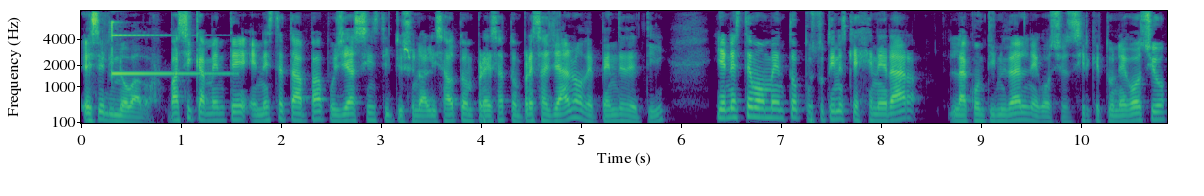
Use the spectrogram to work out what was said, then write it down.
es el innovador. Básicamente, en esta etapa, pues ya has institucionalizado tu empresa, tu empresa ya no depende de ti y en este momento, pues tú tienes que generar la continuidad del negocio, es decir, que tu negocio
